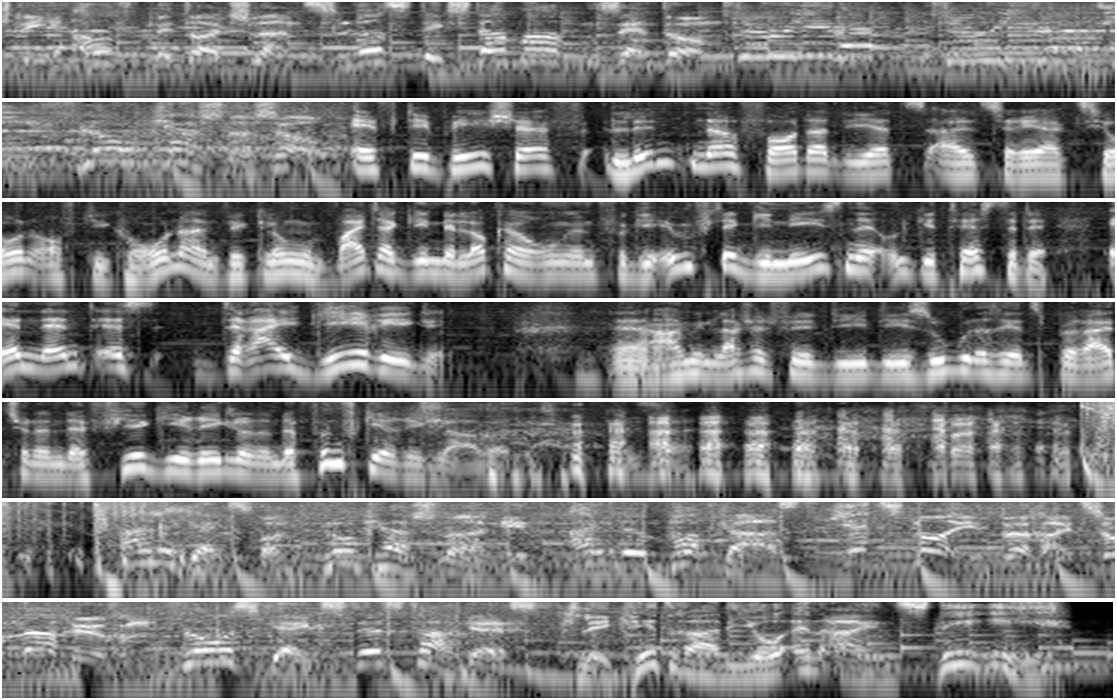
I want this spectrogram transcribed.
Steh auf mit Deutschlands lustigster Morgensendung. Die. FDP-Chef Lindner fordert jetzt als Reaktion auf die Corona-Entwicklung weitergehende Lockerungen für Geimpfte, Genesene und Getestete. Er nennt es 3G-Regel. Äh, Armin Laschet findet die Idee so gut, dass er jetzt bereits schon an der 4G-Regel und an der 5G-Regel arbeitet. Also, Alle Gags von Flo Kerschner in einem Podcast. Jetzt neu, bereit zum Nachhören. Flo's Gags des Tages. Klick Hitradio N1.de.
